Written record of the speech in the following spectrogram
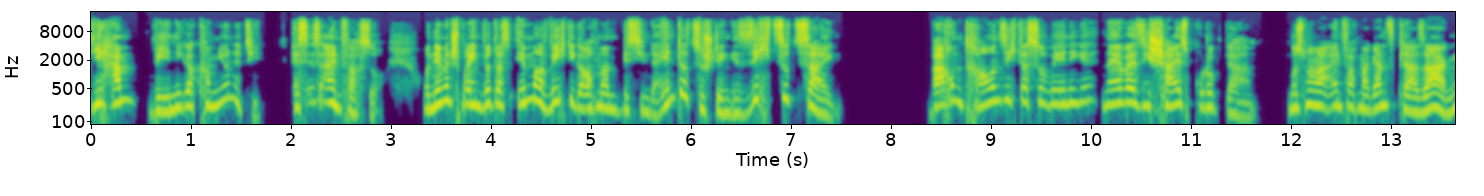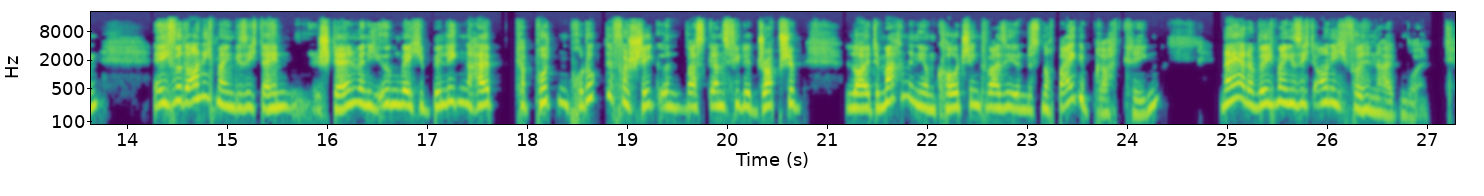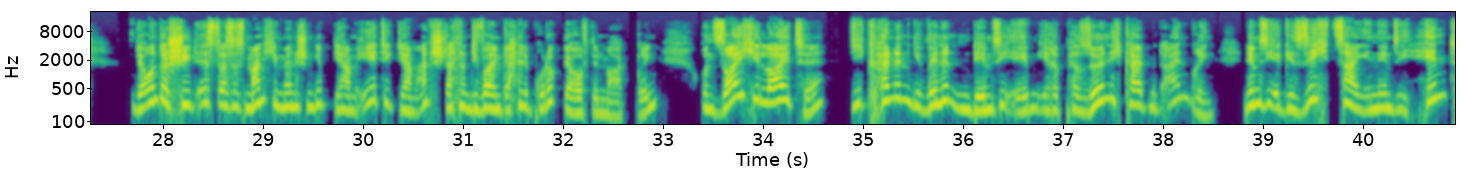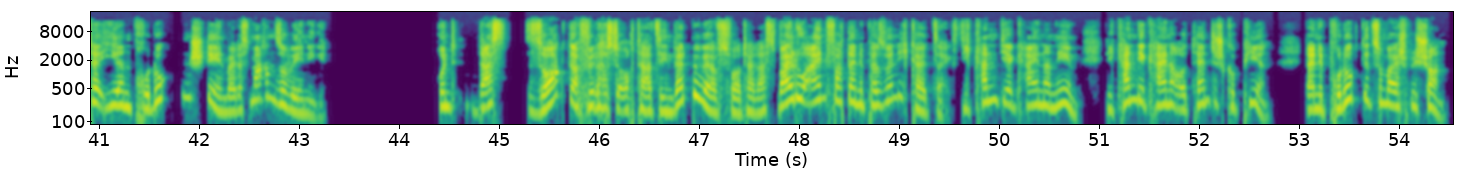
Die haben weniger Community. Es ist einfach so. Und dementsprechend wird das immer wichtiger, auch mal ein bisschen dahinter zu stehen, Gesicht zu zeigen. Warum trauen sich das so wenige? Naja, weil sie scheiß Produkte haben. Muss man mal einfach mal ganz klar sagen. Ich würde auch nicht mein Gesicht dahin stellen, wenn ich irgendwelche billigen, halb kaputten Produkte verschicke und was ganz viele Dropship-Leute machen in ihrem Coaching quasi und es noch beigebracht kriegen. Naja, da würde ich mein Gesicht auch nicht voll hinhalten wollen. Der Unterschied ist, dass es manche Menschen gibt, die haben Ethik, die haben Anstand und die wollen geile Produkte auf den Markt bringen. Und solche Leute, die können gewinnen, indem sie eben ihre Persönlichkeit mit einbringen, indem sie ihr Gesicht zeigen, indem sie hinter ihren Produkten stehen, weil das machen so wenige. Und das sorgt dafür, dass du auch tatsächlich einen Wettbewerbsvorteil hast, weil du einfach deine Persönlichkeit zeigst. Die kann dir keiner nehmen. Die kann dir keiner authentisch kopieren. Deine Produkte zum Beispiel schon.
